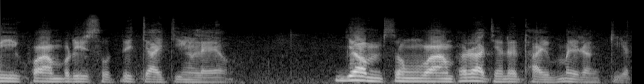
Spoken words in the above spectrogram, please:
มีความบริสุทธิ์ด้วยใจจริงแล้วย่อมทรงวางพระราชนไทยไม่รังเกียจ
